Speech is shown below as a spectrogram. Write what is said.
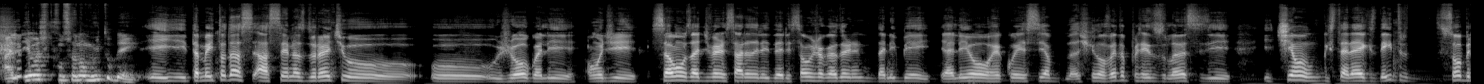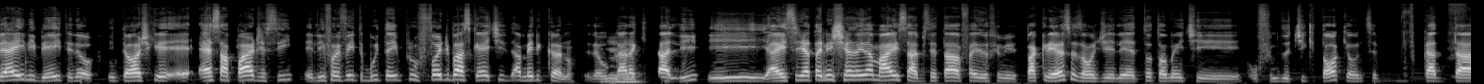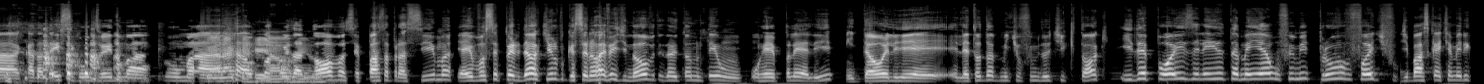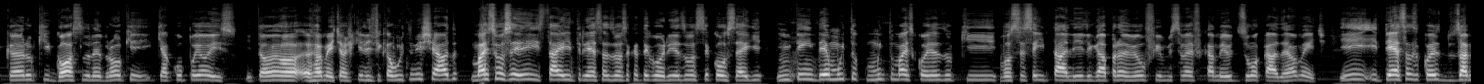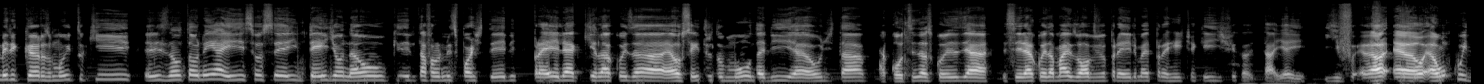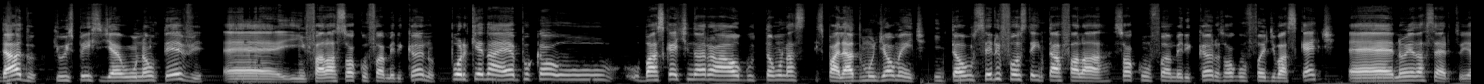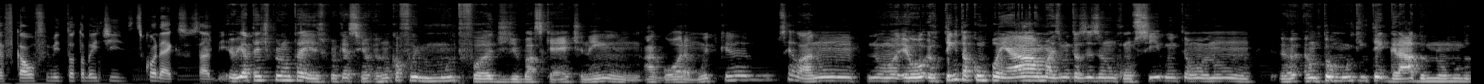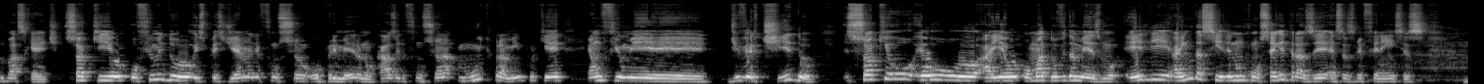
Ali eu acho que funcionou muito bem. E, e também todas as cenas durante o, o, o jogo ali, onde são os adversários ali dele, são os jogadores da NBA. E ali eu reconhecia, acho que 90% dos lances e, e tinham easter eggs dentro sobre a NBA, entendeu? Então acho que essa parte, assim, ele foi feito muito aí pro fã de basquete americano, entendeu? O Uhum. cara que tá ali e aí você já tá nichando ainda mais, sabe? Você tá fazendo um filme pra crianças, onde ele é totalmente o filme do TikTok, onde você cada, cada 10 segundos vendo uma, uma, Caraca, real, coisa real. nova, você passa pra cima, e aí você perdeu aquilo porque você não vai ver de novo, entendeu? Então não tem um, um replay ali. Então ele é, ele é totalmente um filme do TikTok. E depois ele ainda também é um filme pro fã de, de basquete americano que gosta do LeBron, que, que acompanhou isso. Então eu, eu realmente acho que ele fica muito nichado, mas se você está entre essas duas categorias, você consegue entender muito, muito mais coisas do que você sentar ali e ligar pra ver o filme, você vai ficar meio deslocado realmente. E, e tem essas coisas dos americanos muito que eles não estão nem aí se você entende ou não o que ele tá falando no esporte dele. Pra ele aquela coisa é o centro do mundo ali, é onde tá acontecendo as coisas e a, seria a coisa mais óbvia para ele, mas pra gente aqui a gente fica, tá, e aí? E é, é, é um cuidado que o Space Jam 1 não teve é, em falar só com o fã americano, porque na época o, o basquete não era algo tão espalhado mundialmente. Então, se ele fosse tentar falar só com o fã americano, só com o fã de basquete, é, não ia dar certo. Ia ficar um filme totalmente desconexo, sabe? Eu ia até te perguntar isso, porque assim, eu nunca fui muito fã de basquete, nem agora muito, porque, sei lá, não, não eu, eu tento acompanhar, mas muitas vezes eu não consigo, então eu não, eu não tô muito integrado no mundo do basquete. Só que o, filme do Space Jam, ele funciona, o primeiro no caso, ele funciona muito para mim porque é um filme divertido. Só que eu, eu aí eu, uma dúvida mesmo, ele ainda assim ele não consegue trazer essas referências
